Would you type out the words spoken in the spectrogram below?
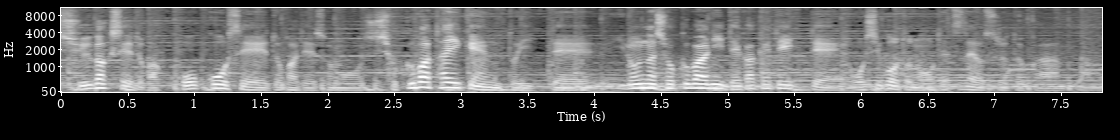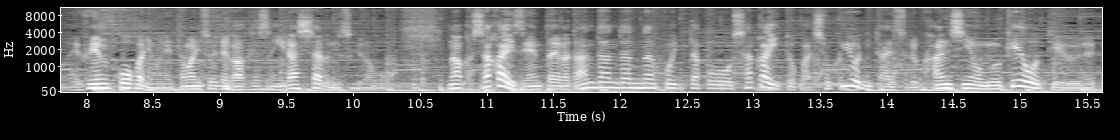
中学生とか高校生とかでその職場体験といっていろんな職場に出かけていってお仕事のお手伝いをするとか FM 福岡にもねたまにそういった学生さんいらっしゃるんですけどもなんか社会全体がだんだんだんだんこういったこう社会とか職業に対する関心を向けようというね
